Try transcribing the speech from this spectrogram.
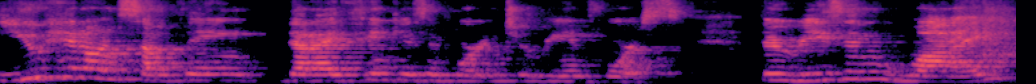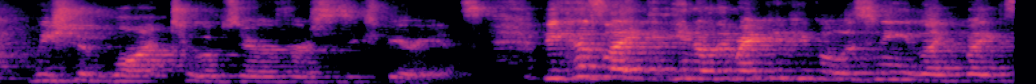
You hit on something that I think is important to reinforce the reason why we should want to observe versus experience. Because, like, you know, there might be people listening, like, like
